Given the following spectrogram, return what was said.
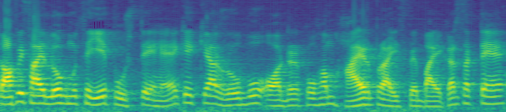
काफ़ी सारे लोग मुझसे यह पूछते हैं कि क्या रोबो ऑर्डर को हम हायर प्राइस पे बाय कर सकते हैं।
